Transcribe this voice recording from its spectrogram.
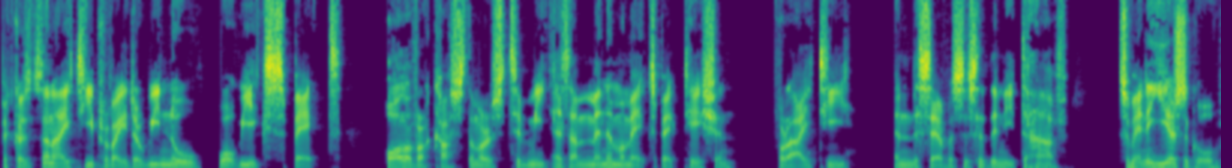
Because as an IT provider, we know what we expect all of our customers to meet as a minimum expectation for IT and the services that they need to have. So many years ago,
